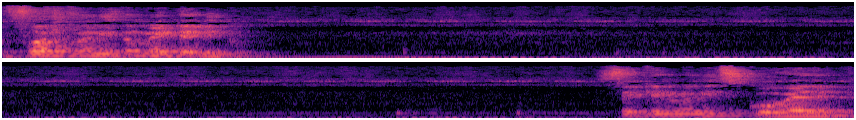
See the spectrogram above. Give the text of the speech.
first one is the metallic one is covalent.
